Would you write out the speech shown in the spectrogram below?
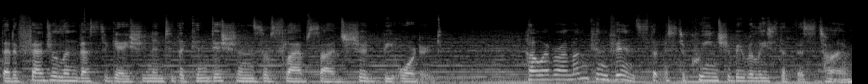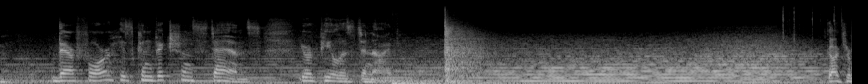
that a federal investigation into the conditions of Slabside should be ordered. However, I'm unconvinced that Mr. Queen should be released at this time. Therefore, his conviction stands. Your appeal is denied. Dr.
